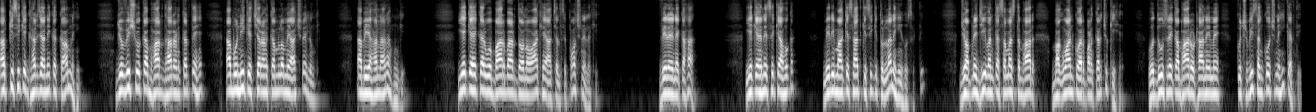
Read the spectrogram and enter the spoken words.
अब किसी के घर जाने का काम नहीं। जो विश्व का भार धारण करते हैं, अब उन्हीं के चरण कमलों में आश्रय लूँगी। अब यहाँ ना रहूँगी। ये कहकर वो बार बार दोनों आँखें आंचल से पहुँचने लगी। विनय ने कहा यह कहने से क्या होगा? मेरी माँ के साथ किसी की तुलना नहीं हो सकती। जो अपने जीवन का समस्त भार भगवान को अर्पण कर चुकी है, वो दूसरे का भार उठाने में कुछ भी संकोच नहीं करती।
